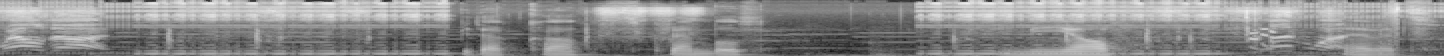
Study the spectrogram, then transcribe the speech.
Well done. Bir dakika. Scramble. One. Evet.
